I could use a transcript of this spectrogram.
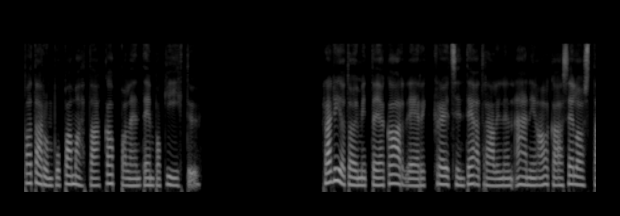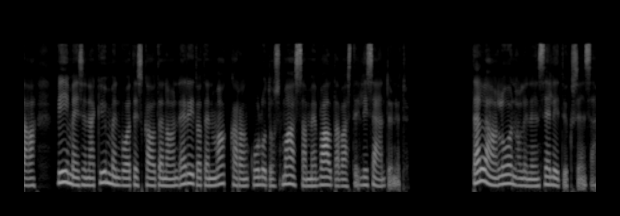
patarumpu pamahtaa, kappaleen tempo kiihtyy. Radiotoimittaja Karl-Erik Kreutzin teatraalinen ääni alkaa selostaa, viimeisenä kymmenvuotiskautena on eritoten makkaron kulutus maassamme valtavasti lisääntynyt. Tällä on luonnollinen selityksensä.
